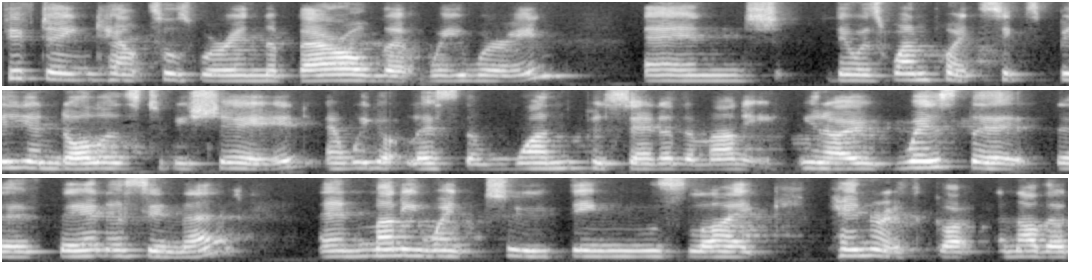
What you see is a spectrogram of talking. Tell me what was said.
Fifteen councils were in the barrel that we were in, and there was 1.6 billion dollars to be shared and we got less than 1% of the money you know where's the, the fairness in that and money went to things like Penrith got another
